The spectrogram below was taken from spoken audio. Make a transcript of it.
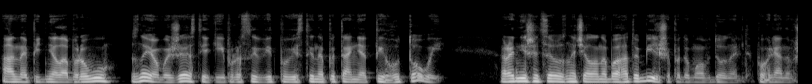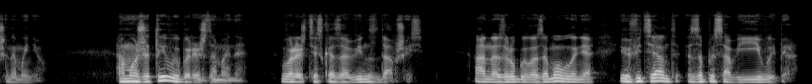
Анна підняла брову, знайомий жест, який просив відповісти на питання Ти готовий? Раніше це означало набагато більше, подумав Дональд, поглянувши на меню. А може, ти вибереш за мене? врешті сказав він, здавшись. Анна зробила замовлення, і офіціант записав її вибір.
